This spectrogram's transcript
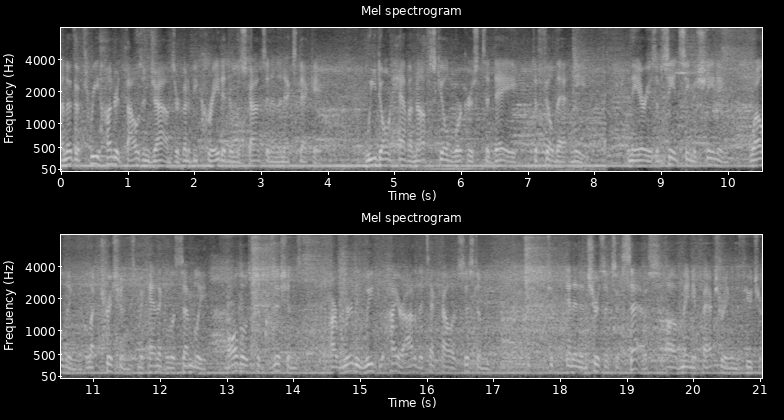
another 300,000 jobs are going to be created in Wisconsin in the next decade. We don't have enough skilled workers today to fill that need. In the areas of CNC machining, welding, electricians, mechanical assembly, all those positions are really, we hire out of the tech college system to, and it ensures the success of manufacturing in the future.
